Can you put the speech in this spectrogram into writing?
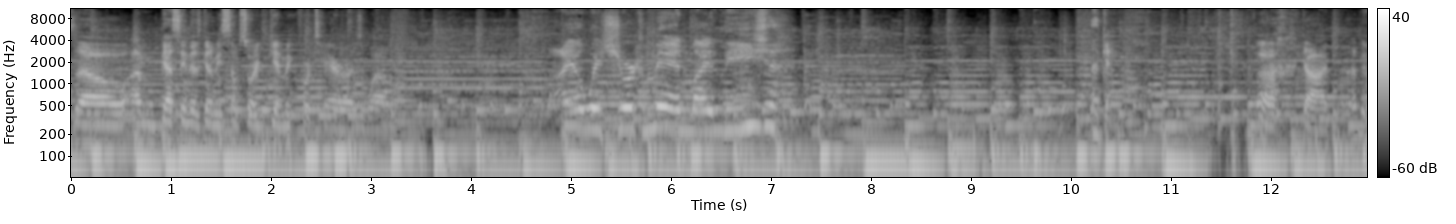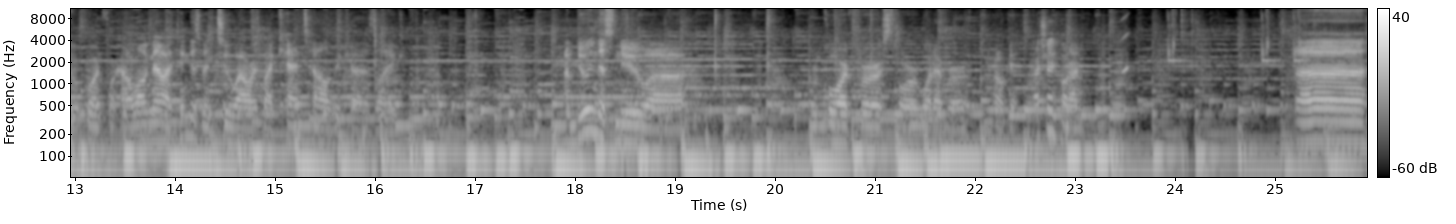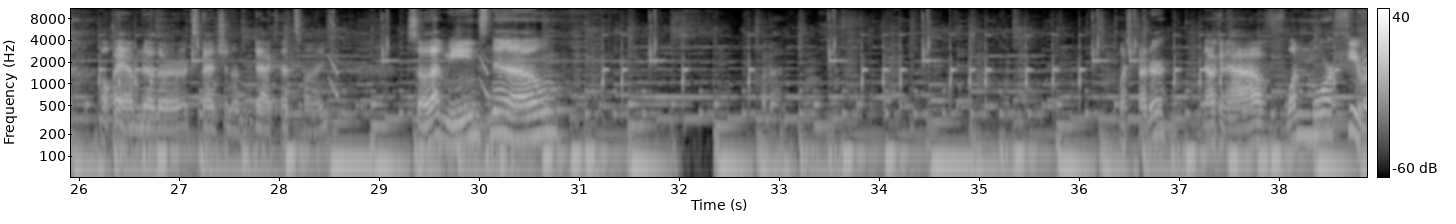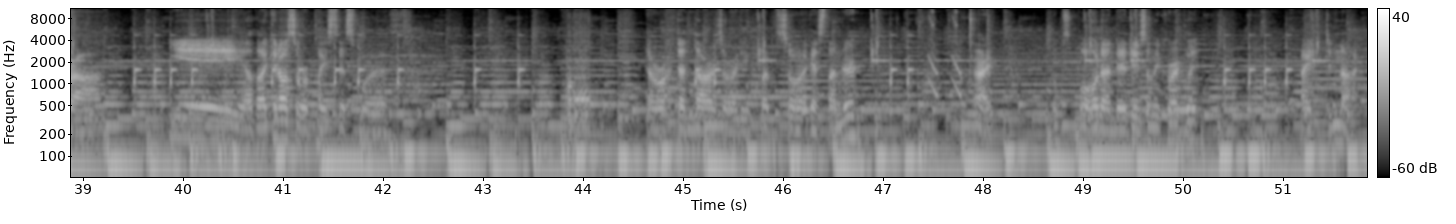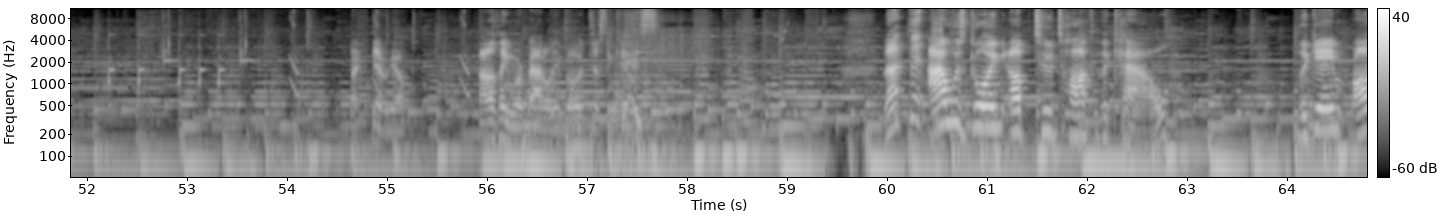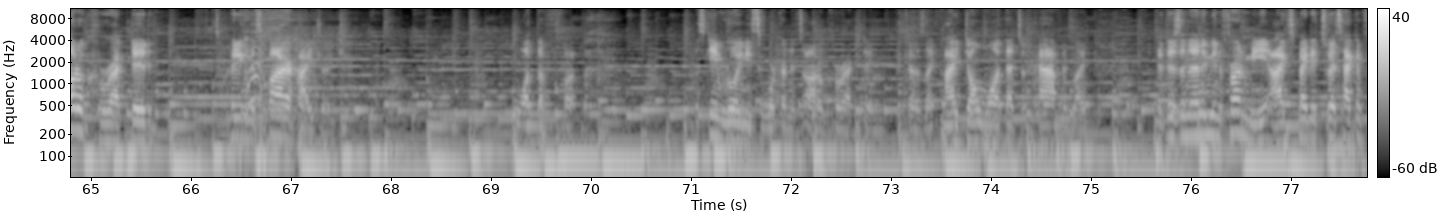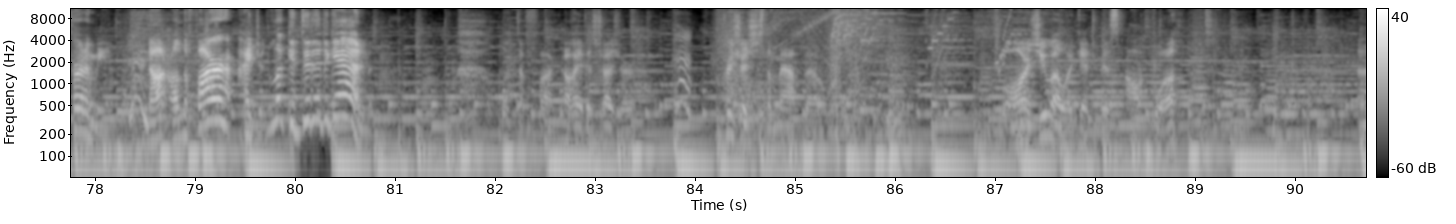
So I'm guessing there's gonna be some sort of gimmick for Terra as well. I await your command, my liege. Okay. Ugh, God. I've been recording for how long now? I think it's been two hours, but I can't tell because, like, I'm doing this new, uh, record first or whatever. Okay, actually, hold on. Uh, oh, hey, I have another expansion on the deck, that's fine. So that means now... Hold on. Much better. Now I can have one more Fira. Yay! Although I could also replace this with... No, Thundara's already equipped, so I guess Thunder? Alright. Oops. Well, hold on. Did I do something correctly? I did not. Alright, there we go. I don't think we're battling both, just in case. That thing- I was going up to talk to the cow. The game auto-corrected to hitting this fire hydrant. What the fuck? This game really needs to work on its auto-correcting, because, like, I don't want that to happen. Like, if there's an enemy in front of me, I expect it to attack in front of me, not on the fire hydrant. Look, it did it again! What the fuck? Oh, hey, there's treasure. Hmm. Pretty sure it's just a map, though. Aren't you elegant, Miss Aqua? Uh,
